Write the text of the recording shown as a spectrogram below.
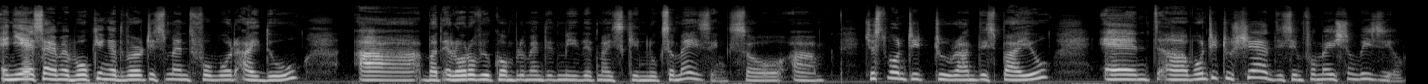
and yes, I am a walking advertisement for what I do. Uh, but a lot of you complimented me that my skin looks amazing. So um, just wanted to run this by you and uh, wanted to share this information with you.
